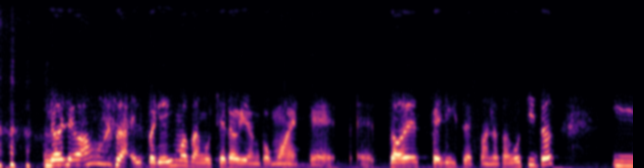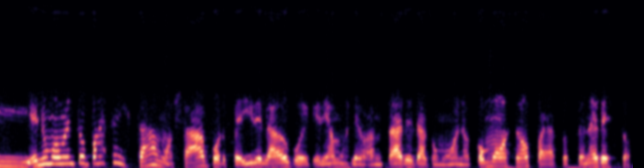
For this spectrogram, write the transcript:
no le vamos a, el periodismo sanguchero vieron cómo es, que eh, todos felices con los sanguchitos, y en un momento pasa y estábamos ya por pedir helado porque queríamos levantar, era como, bueno, ¿cómo hacemos para sostener esto?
